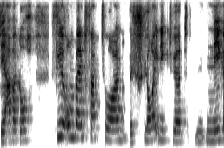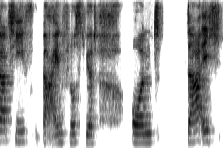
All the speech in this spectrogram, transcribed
der aber durch viele Umweltfaktoren beschleunigt wird, negativ beeinflusst wird. Und da ich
